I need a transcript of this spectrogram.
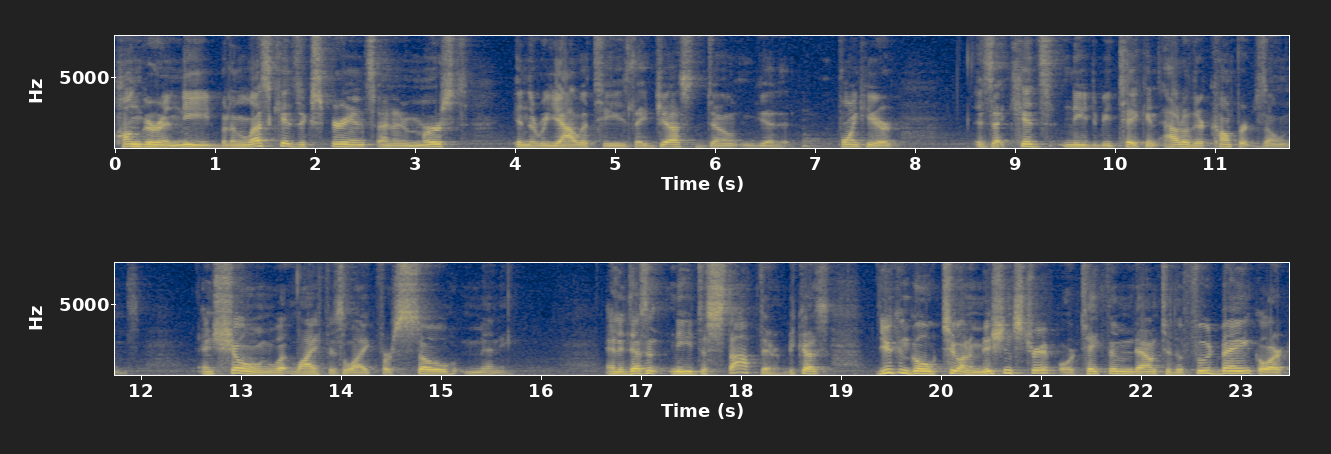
hunger and need, but unless kids experience and are immersed in the realities, they just don't get it. Point here is that kids need to be taken out of their comfort zones and shown what life is like for so many. And it doesn't need to stop there because you can go to on a missions trip or take them down to the food bank or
